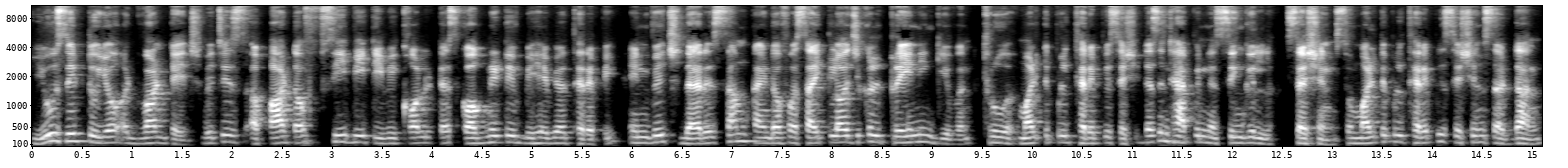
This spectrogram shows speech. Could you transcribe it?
use it to your advantage, which is a part of CBT. We call it as cognitive behavior therapy, in which there is some kind of a psychological training given through multiple therapy sessions. It doesn't happen in a single session. So multiple therapy sessions are done.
